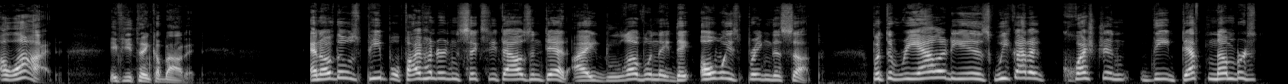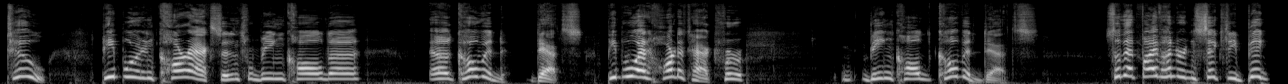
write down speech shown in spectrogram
a lot if you think about it. And of those people, 560,000 dead. I love when they, they always bring this up. But the reality is, we got to question the death numbers too. People in car accidents were being called uh, uh, COVID deaths. People who had heart attacks were being called COVID deaths. So that 560 big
